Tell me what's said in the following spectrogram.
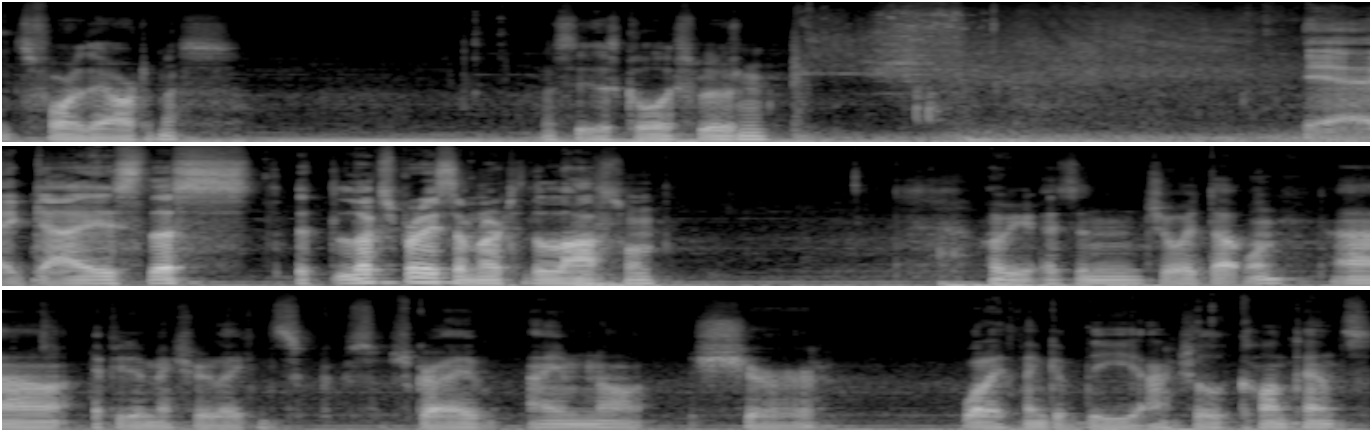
It's for the Artemis. Let's see this cool explosion. Yeah, guys, this it looks pretty similar to the last one. Hope you guys enjoyed that one. Uh, if you did, make sure to like and subscribe. I'm not sure what I think of the actual contents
